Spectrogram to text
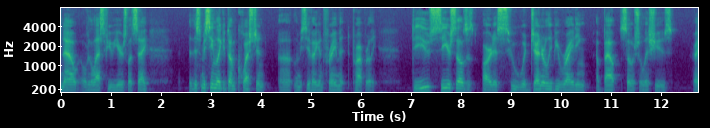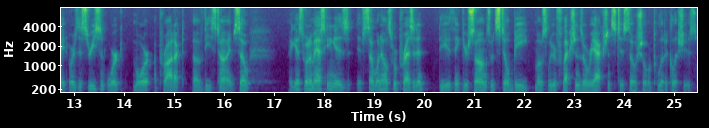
now over the last few years, let's say. This may seem like a dumb question. Uh, let me see if I can frame it properly. Do you see yourselves as artists who would generally be writing about social issues, right? Or is this recent work more a product of these times? So I guess what I'm asking is if someone else were president, do you think your songs would still be mostly reflections or reactions to social and political issues?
